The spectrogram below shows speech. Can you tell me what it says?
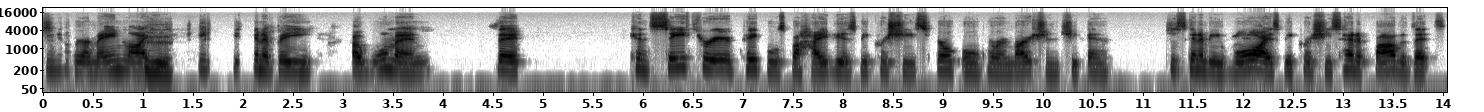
You know what I mean? Like, she's going to be a woman that can see through people's behaviors because she's felt all her emotions. She can, she's going to be wise because she's had a father that's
